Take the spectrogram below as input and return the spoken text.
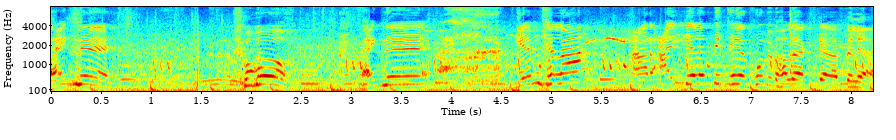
ভাইকনে শুভ। ভাইকনে গেম খেলা আর আইপিএল এর দিক থেকে খুবই ভালো একটা প্লেয়ার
